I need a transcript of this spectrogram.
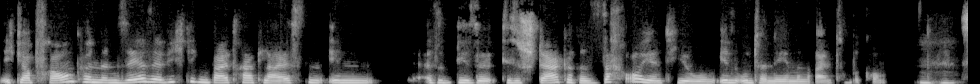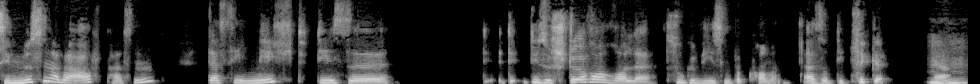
ich glaube, Frauen können einen sehr, sehr wichtigen Beitrag leisten in also diese, diese stärkere Sachorientierung in Unternehmen reinzubekommen. Mhm. Sie müssen aber aufpassen, dass sie nicht diese die, diese Störerrolle zugewiesen bekommen, also die Zicke. Ja? Mhm.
